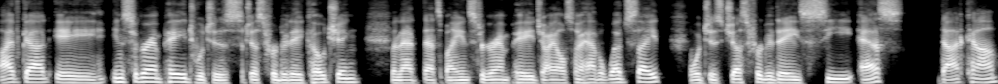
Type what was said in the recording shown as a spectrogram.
I've got a Instagram page which is just for today coaching, and that that's my Instagram page. I also have a website which is just for today's cs.com.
